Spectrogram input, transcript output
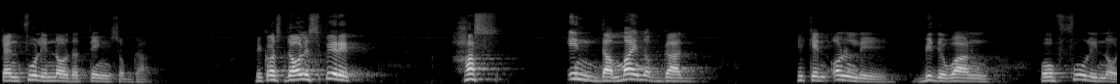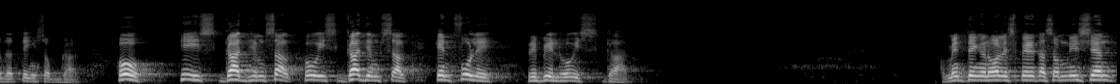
can fully know the things of God. Because the Holy Spirit has in the mind of God, He can only be the one who fully know the things of God. Who He is God Himself, who is God Himself, can fully reveal who is God. Commenting on Holy Spirit as omniscient,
